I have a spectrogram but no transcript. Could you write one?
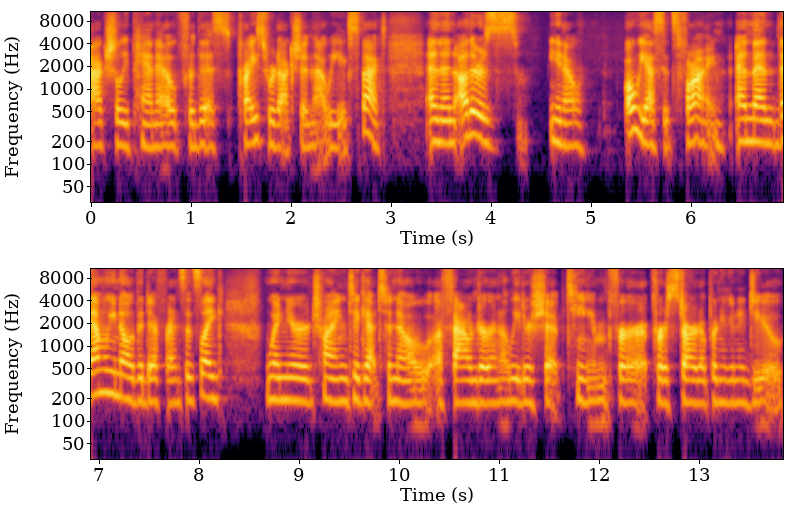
actually pan out for this price reduction that we expect. And then others, you know, oh yes it's fine. And then then we know the difference. It's like when you're trying to get to know a founder and a leadership team for for a startup when you're going to do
